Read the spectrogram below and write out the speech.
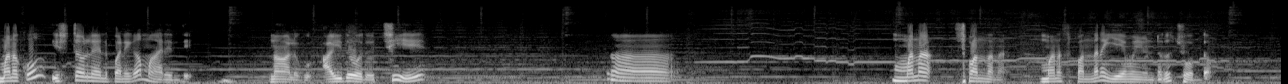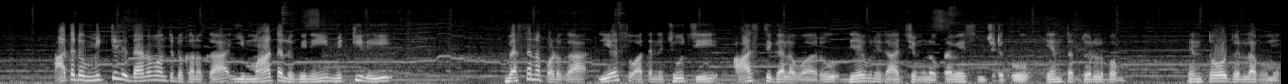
మనకు ఇష్టం లేని పనిగా మారింది. నాలుగు. ఐదవది వచ్చి మన స్పందన. మన స్పందన ఏమై ఉంటుందో చూద్దాం. అతడు మిక్కిలి ధనవంతుడు కనుక ఈ మాటలు విని మిక్కిలి వ్యసనపడుగా యేసు అతన్ని చూచి ఆస్తి గలవారు దేవుని రాజ్యములో ప్రవేశించుటకు ఎంత దుర్లభం ఎంతో దుర్లభము.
